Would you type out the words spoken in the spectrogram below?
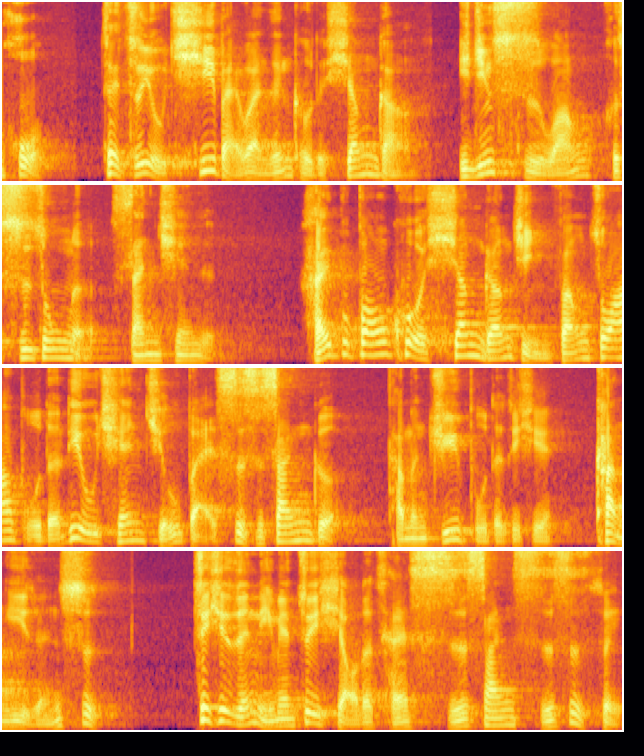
祸。在只有七百万人口的香港，已经死亡和失踪了三千人，还不包括香港警方抓捕的六千九百四十三个他们拘捕的这些抗议人士。这些人里面最小的才十三、十四岁，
